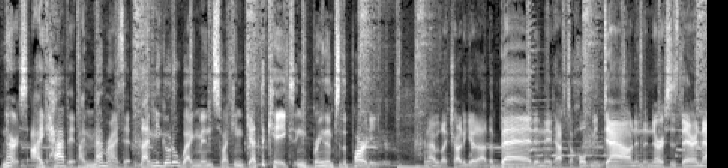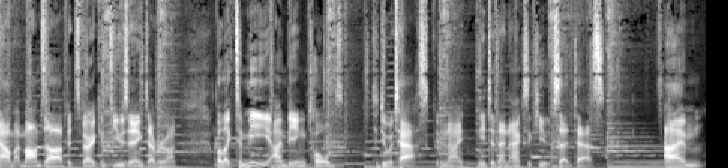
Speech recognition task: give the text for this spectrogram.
nurse i have it. I memorized it. Let me go to wegmans so i can get the cakes and bring them to the party. And i would like try to get out of the bed and they'd have to hold me down and the nurse is there now. My mom's up. It's very confusing to everyone. But like to me i'm being told to do a task and i need to then execute said task I'm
